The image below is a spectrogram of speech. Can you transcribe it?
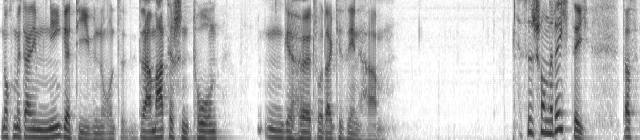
noch mit einem negativen und dramatischen Ton hm, gehört oder gesehen haben. Es ist schon richtig, dass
